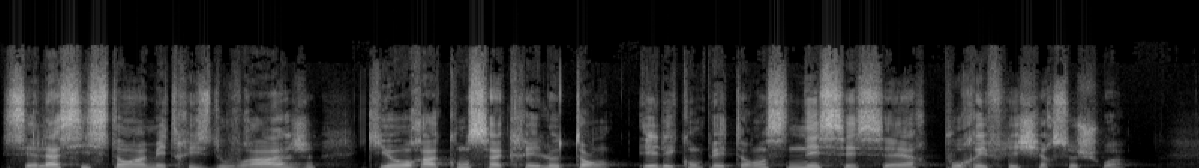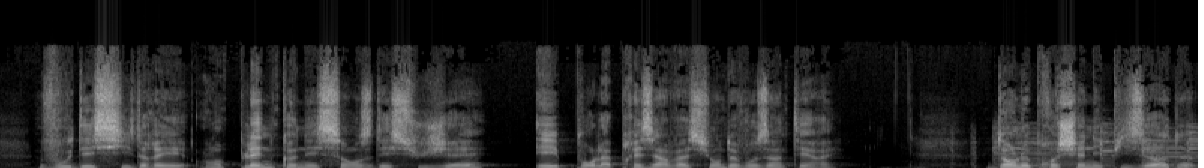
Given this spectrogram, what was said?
C'est l'assistant à maîtrise d'ouvrage qui aura consacré le temps et les compétences nécessaires pour réfléchir ce choix. Vous déciderez en pleine connaissance des sujets et pour la préservation de vos intérêts. Dans le prochain épisode,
